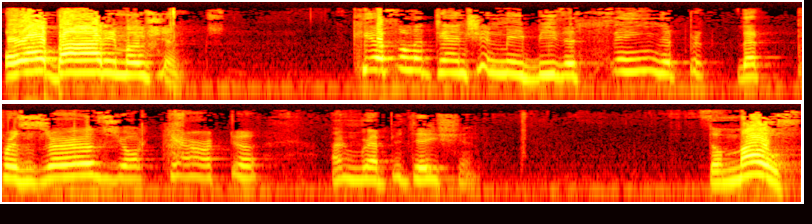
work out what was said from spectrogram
or bad emotions. Careful attention may be the thing that, that preserves your character and reputation. The mouth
